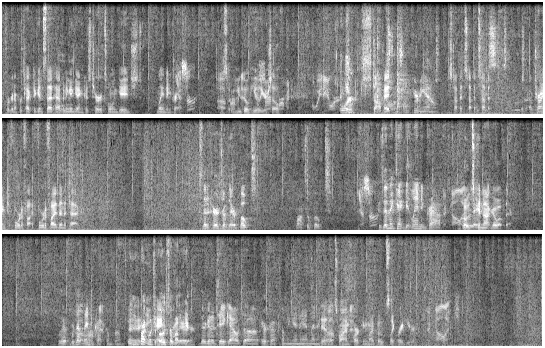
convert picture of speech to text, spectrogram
We're going to protect against that happening again, because turrets will engage landing craft. sir. Uh, so you go heal Yes, yourself. Affirmative. Awaiting Could order. Or- you stop it? Hear me out. Stop it, stop it, stop it. Base is under attack. I'm trying to fortify. Fortify, then attack. Instead of turrets over there, boats. Lots of boats. Yes, sir. Because then they can't get landing craft. Boats cannot go up there. Where, where'd that landing craft come from? Uh, you park a bunch of boats from over up there. here. They're gonna take out uh, aircraft coming in and landing Yeah, craft. that's why I'm parking my boats like right here. Acknowledge.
